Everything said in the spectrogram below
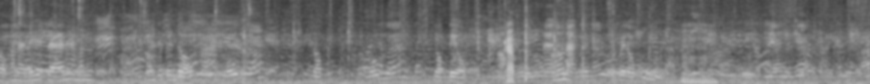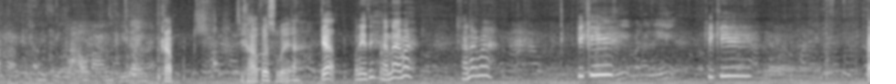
ดอกขนาดนี้แต่เนี่ยมันมันจะเป็นดอกดอกดอกเดียวครับ แต่โน่นน่ะจะเป็นดอกคู่อืมนี่สีขาวบางสีแดงครับ สีขาวก็สวยอะแก้ววันนี้ที่หันหน้ามาหันหน้ามากิกกี้กิกกี้ไป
